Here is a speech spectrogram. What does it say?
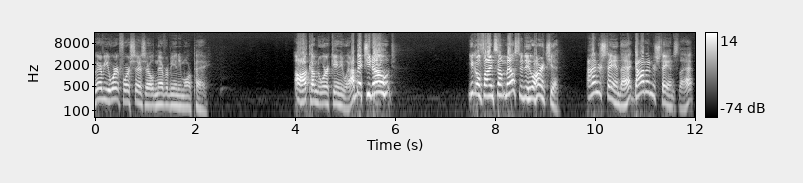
whoever you work for says there'll never be any more pay? Oh, I'll come to work anyway. I bet you don't. You're going to find something else to do, aren't you? I understand that. God understands that.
